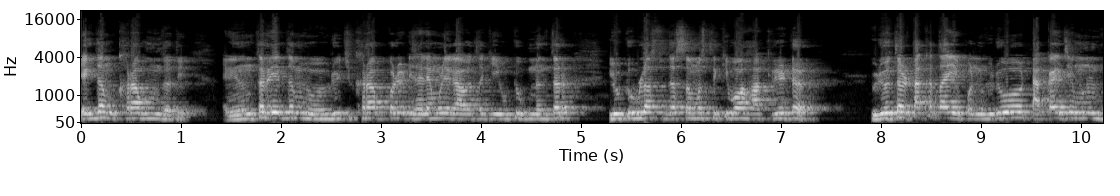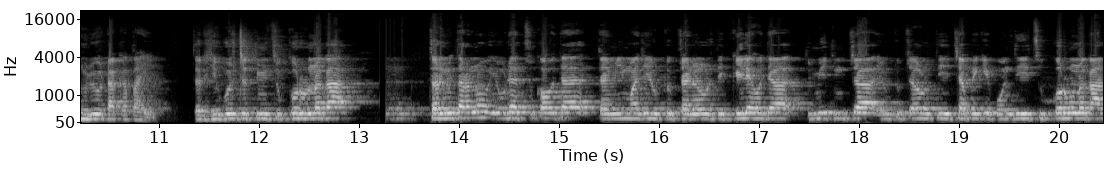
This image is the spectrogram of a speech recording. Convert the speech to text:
एकदम खराब होऊन जाते. आणि नंतर एकदम व्हिडिओची खराब क्वालिटी झाल्यामुळे काय होतं की युट्यूब नंतर युट्यूबला सुद्धा समजतं की बाबा हा क्रिएटर व्हिडिओ तर टाकत आहे पण व्हिडिओ टाकायचे म्हणून व्हिडिओ टाकत आहे. तर ही गोष्ट तुम्ही चूक करू नका. तर मित्रांनो एवढ्या चुका होत्या त्या मी माझ्या युट्यूब चॅनलवरती केल्या होत्या. तुम्ही तुमच्या युट्यूब चॅनलवरती याच्यापैकी कोणतीही चूक करू नका.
